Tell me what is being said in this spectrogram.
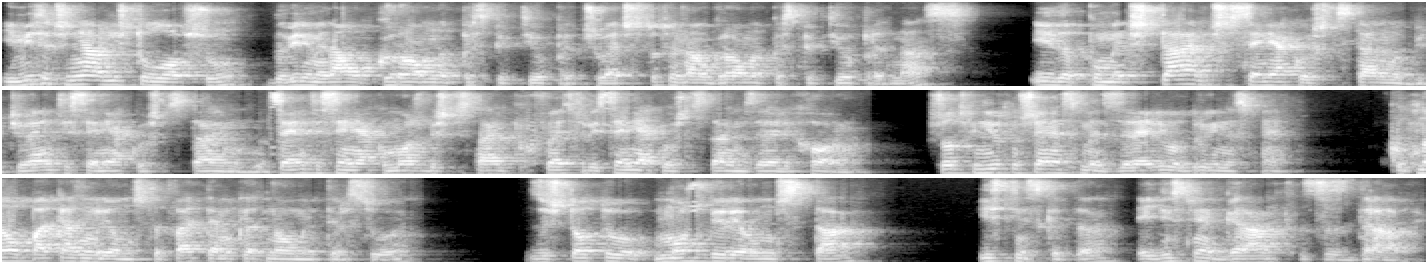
И мисля, че няма нищо лошо да видим една огромна перспектива пред човечеството, една огромна перспектива пред нас и да помечтаем, че все някой ще станем абитюренти, все някой ще станем доценти, все някой може би ще станем професори, все някой ще станем зрели хора. Защото в едни отношения сме зрели, в други не сме. Отново пак казвам реалността. Това е тема, която много ме интересува. Защото може би реалността, истинската, е единствения гарант за здраве,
